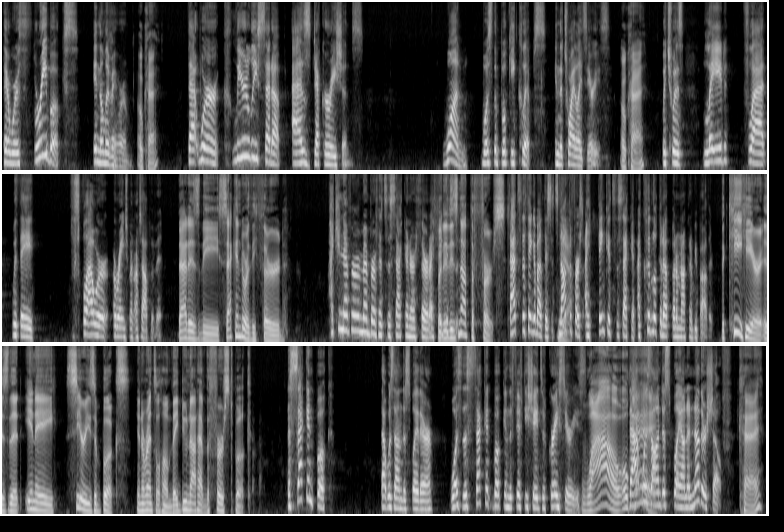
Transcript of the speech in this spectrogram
there were three books in the living room Okay. that were clearly set up as decorations. One was the book Eclipse in the Twilight series, Okay. which was laid flat with a flower arrangement on top of it. That is the second or the third, I can never remember if it's the second or third. I think but it's- not the first. That's the thing about this. It's not Yeah. the first. I think it's the second. I could look it up, but I'm not going to be bothered. The key here is that in a series of books in a rental home, they do not have the first book. The second book that was on display there was the second book in the Fifty Shades of Grey series. Wow. Okay. That was on display on another shelf. Okay.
